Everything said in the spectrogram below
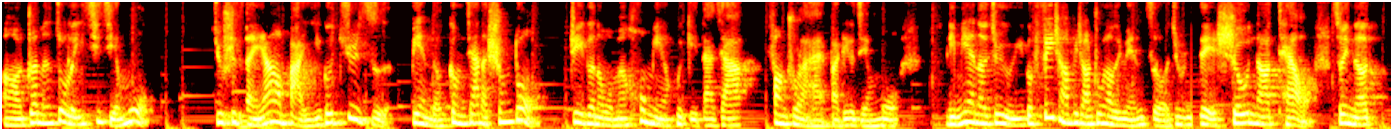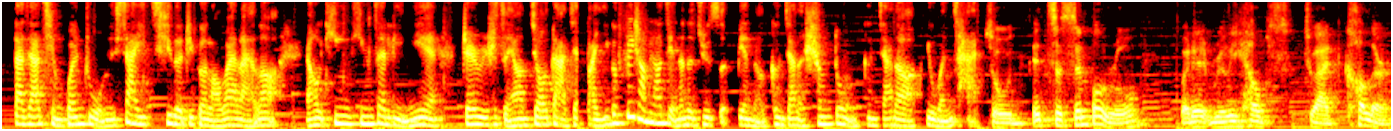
呃专门做了一期节目，就是怎样把一个句子变得更加的生动。这个呢，我们后面会给大家放出来，把这个节目里面呢就有一个非常非常重要的原则，就是得 show not tell。所以呢， 大家请关注我们下一期的这个老外来了，然后听一听在里面 Jerry 是怎样教大家把一个非常非常简单的句子变得更加的生动，更加的有文采。 So it's a simple rule, but it really helps to add color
